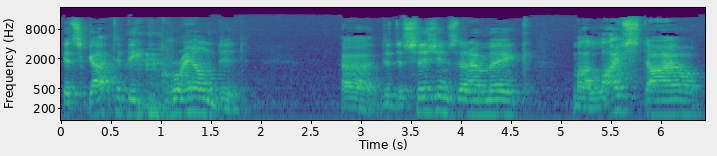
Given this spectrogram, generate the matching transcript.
it's got to be grounded. Uh, the decisions that I make, my lifestyle,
